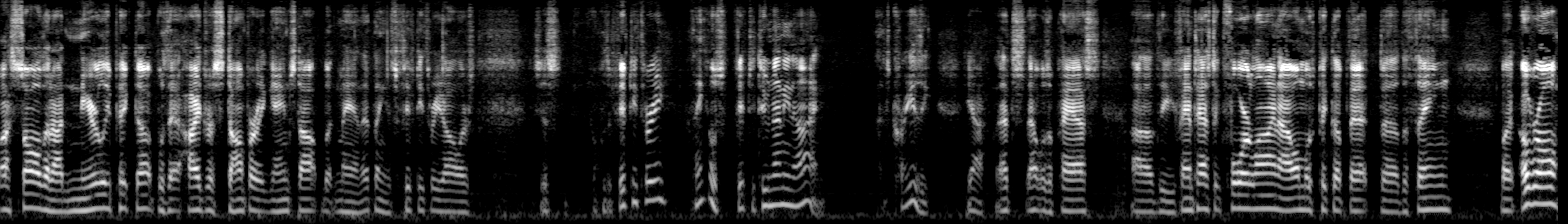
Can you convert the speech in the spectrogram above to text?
I saw that I nearly picked up was that Hydra Stomper at GameStop, but man, that thing is $53. Just, was it 53 I think it was $52.99. That's crazy. Yeah, that's that was a pass. Uh, the Fantastic Four line, I almost picked up that uh, the thing, but overall,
